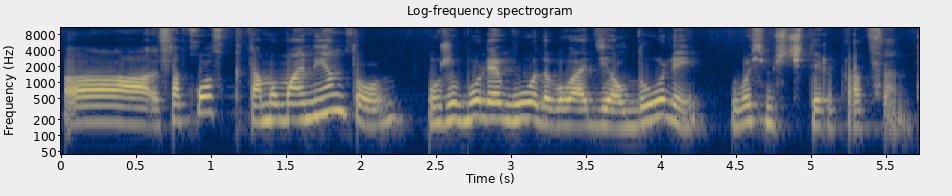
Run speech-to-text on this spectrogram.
э, совхоз к тому моменту уже более года владел долей 84%.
